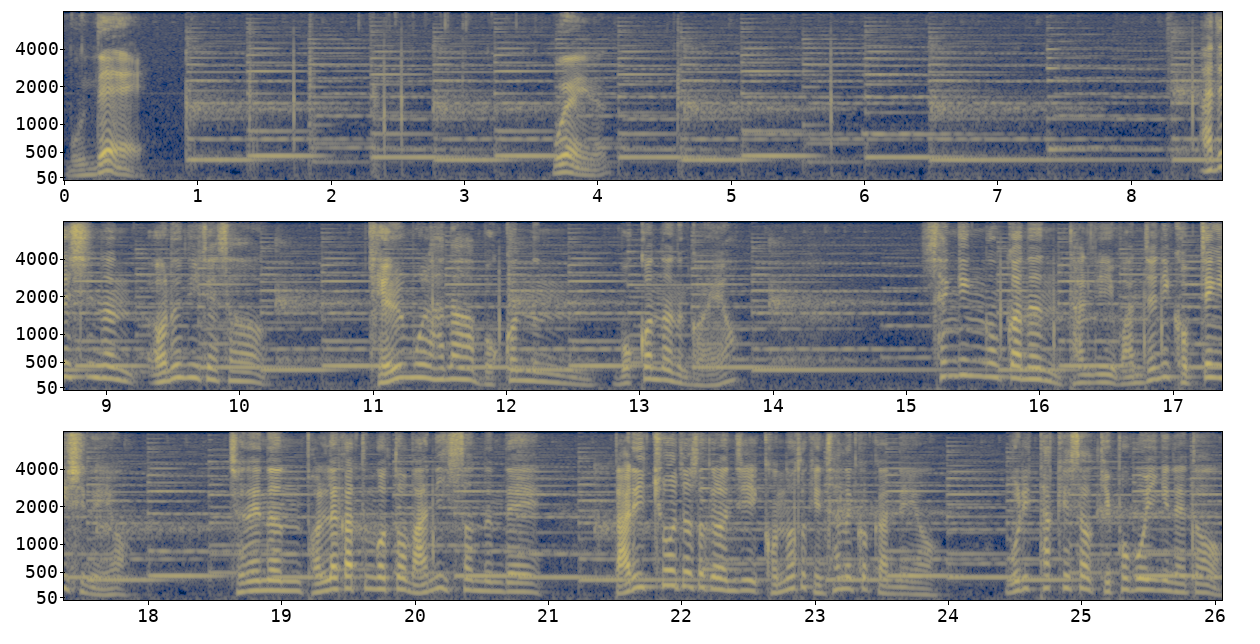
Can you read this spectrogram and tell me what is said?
뭔데? 뭐야 얘는? 아저씨는 어른이 돼서 개울물 하나 못 걷는 못 건너는 거예요? 생긴 것과는 달리 완전히 겁쟁이시네요. 전에는 벌레 같은 것도 많이 있었는데 날이 추워져서 그런지 건너도 괜찮을 것 같네요. 물이 탁해서 깊어 보이긴 해도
